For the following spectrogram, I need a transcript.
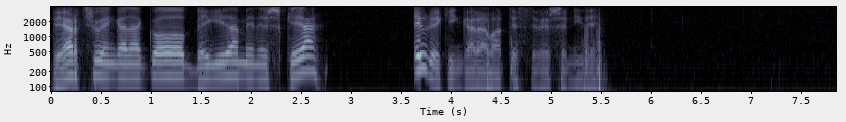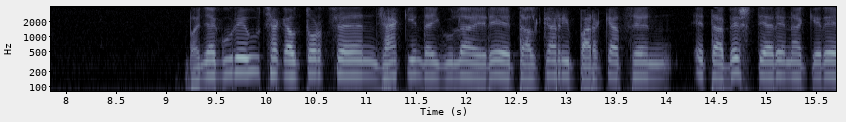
behartxu enganako begiramen eskea, eurekin gara batez ere zenide. Baina gure utxak autortzen jakin daigula ere eta alkarri parkatzen eta bestearenak ere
